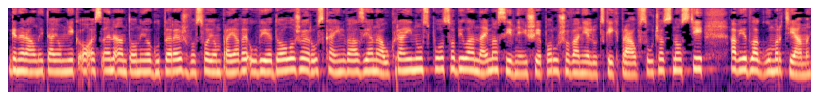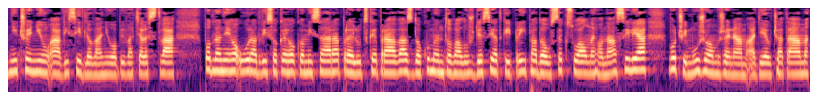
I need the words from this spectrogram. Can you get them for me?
Generálny tajomník OSN Antonio Guterres vo svojom prejave uviedol, že ruská invázia na Ukrajinu spôsobila najmasívnejšie porušovanie ľudských práv v súčasnosti a viedla k úmrtiam, ničeniu a vysídľovaniu obyvateľstva. Podľa neho úrad Vysokého komisára pre ľudské práva zdokumentoval už desiatky prípadov sexuálneho násilia voči mužom, ženám a dievčatám.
